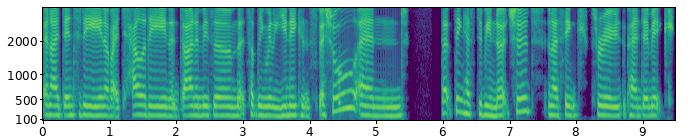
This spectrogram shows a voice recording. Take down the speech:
an identity and a vitality and a dynamism that's something really unique and special. And that thing has to be nurtured. And I think through the pandemic,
